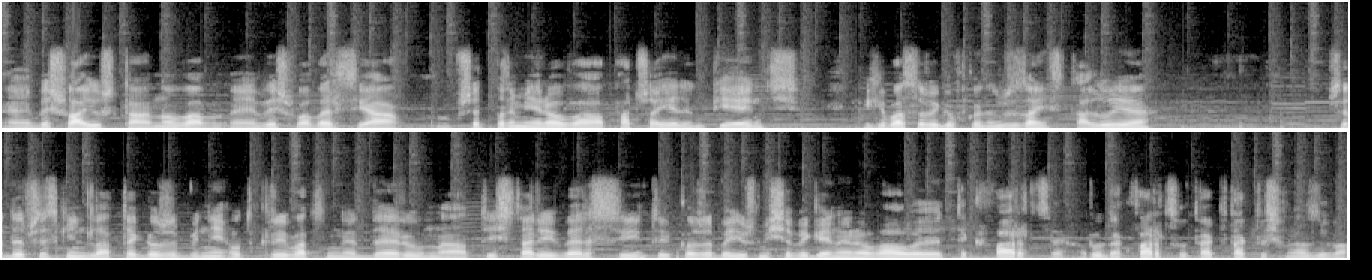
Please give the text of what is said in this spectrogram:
e, wyszła już ta nowa, e, wyszła wersja przedpremierowa patcha 1.5 i chyba sobie go w końcu już zainstaluję. Przede wszystkim dlatego, żeby nie odkrywać Netheru na tej starej wersji, tylko żeby już mi się wygenerowały te kwarce, ruda kwarcu, tak? Tak to się nazywa.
